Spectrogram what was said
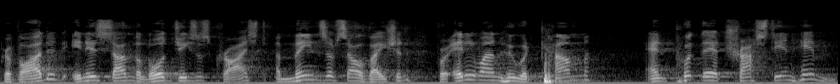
provided in His Son, the Lord Jesus Christ, a means of salvation for anyone who would come and put their trust in Him.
